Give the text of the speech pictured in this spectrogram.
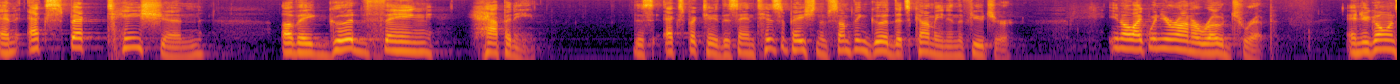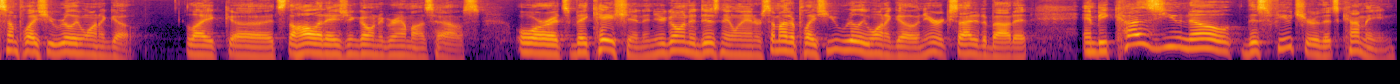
an expectation of a good thing happening this expectation, this anticipation of something good that's coming in the future. You know, like when you're on a road trip and you're going someplace you really want to go, like uh, it's the holidays, you're going to grandma's house, or it's vacation and you're going to Disneyland or some other place you really want to go and you're excited about it. And because you know this future that's coming,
